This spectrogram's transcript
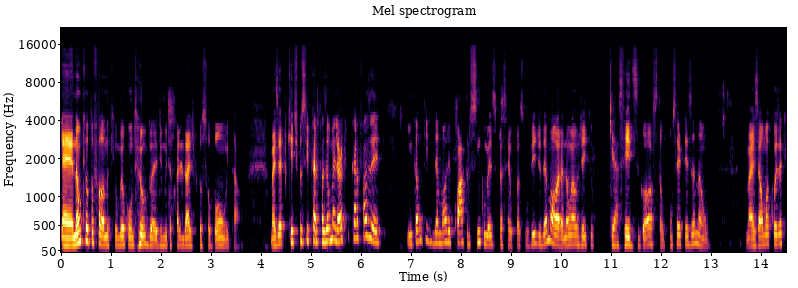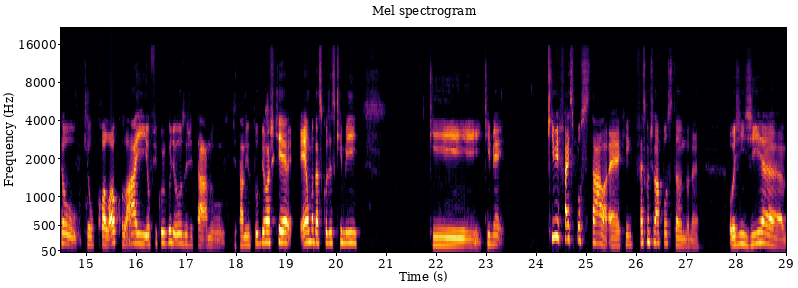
É, não que eu tô falando que o meu conteúdo é de muita qualidade porque eu sou bom e tal, mas é porque, tipo assim, eu quero fazer o melhor que eu quero fazer. Então, que demore quatro, cinco meses para sair o próximo vídeo, demora. Não é o jeito que as redes gostam, com certeza não mas é uma coisa que eu, que eu coloco lá e eu fico orgulhoso de estar tá no, de estar tá no YouTube. Eu acho que é, é uma das coisas que me que, que me que me faz postar, é, que faz continuar postando, né? Hoje em dia,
